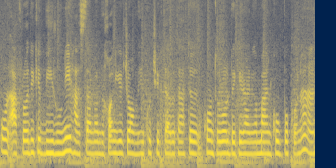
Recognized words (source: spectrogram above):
اون افرادی که بیرونی هستن و می‌خوان یک جامعه کوچکتر رو تحت کنترل بگیرن یا منکوب بکنن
